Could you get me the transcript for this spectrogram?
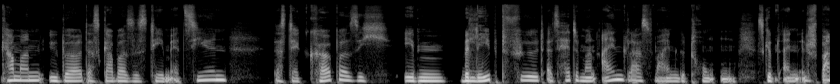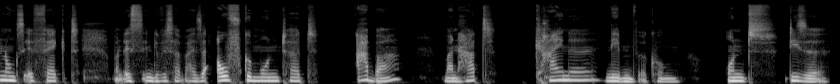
kann man über das GABA-System erzielen, dass der Körper sich eben belebt fühlt, als hätte man ein Glas Wein getrunken. Es gibt einen Entspannungseffekt, man ist in gewisser Weise aufgemuntert, aber man hat keine Nebenwirkungen. Und diese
